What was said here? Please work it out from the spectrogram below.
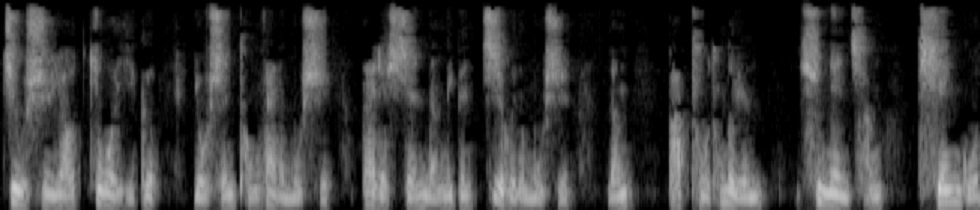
就是要做一个有神同在的牧师，带着神能力跟智慧的牧师，能把普通的人训练成天国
